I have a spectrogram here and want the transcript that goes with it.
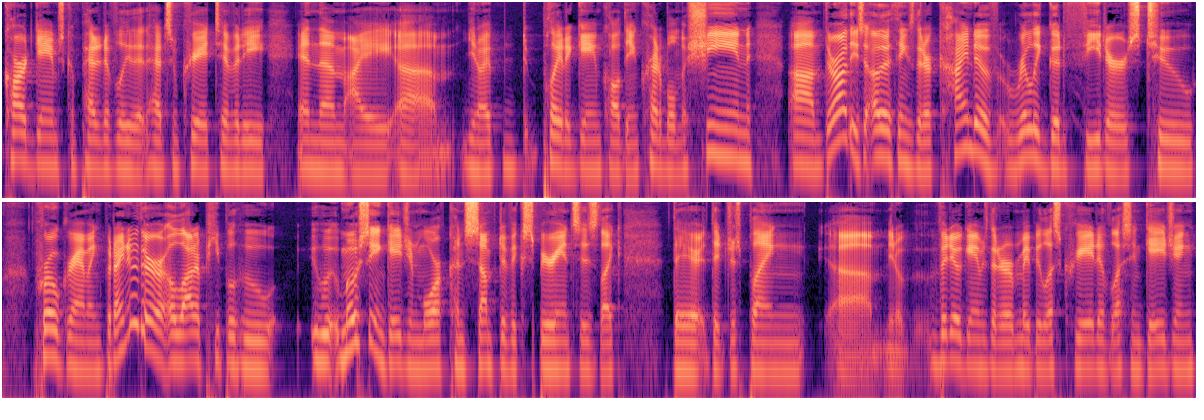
card games competitively that had some creativity in them. I, um, you know, I played a game called The Incredible Machine. Um, there are these other things that are kind of really good feeders to programming, but I know there are a lot of people who who mostly engage in more consumptive experiences, like they're they're just playing um, you know video games that are maybe less creative, less engaging.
